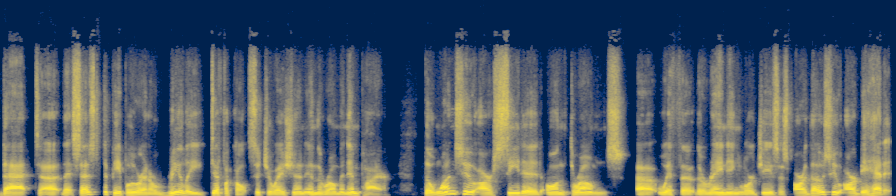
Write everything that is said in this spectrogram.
that uh, that says to people who are in a really difficult situation in the Roman Empire, the ones who are seated on thrones uh, with the, the reigning Lord Jesus are those who are beheaded.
